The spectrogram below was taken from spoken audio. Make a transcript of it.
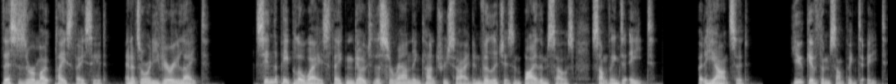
This is a remote place, they said, and it's already very late. Send the people away so they can go to the surrounding countryside and villages and buy themselves something to eat. But he answered, You give them something to eat.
